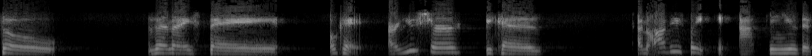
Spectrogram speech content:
So then I say, okay, are you sure? Because I'm obviously asking you this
